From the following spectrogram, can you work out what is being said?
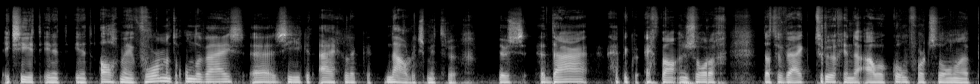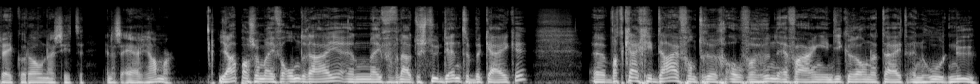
Ik zie het in het, in het algemeen vormend onderwijs, uh, zie ik het eigenlijk nauwelijks meer terug. Dus daar heb ik echt wel een zorg dat we wijk terug in de oude comfortzone pre-corona zitten. En dat is erg jammer. Ja, pas hem even omdraaien en even vanuit de studenten bekijken. Wat krijg je daarvan terug over hun ervaring in die coronatijd en hoe het nu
